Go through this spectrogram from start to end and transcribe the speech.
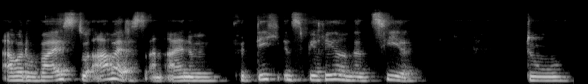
Aber du weißt, du arbeitest an einem für dich inspirierenden Ziel. Du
